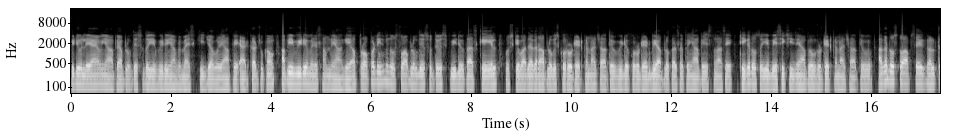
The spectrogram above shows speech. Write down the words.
वीडियो ले आया हूँ, यहाँ पे आप लोग देख सकते हो तो ये वीडियो यहाँ पे मैं इसकी जो यहाँ पे ऐड कर चुका हूँ। अब ये वीडियो मेरे सामने आ गया। अब प्रॉपर्टीज़ में दोस्तों, आप लोग देख सकते हो इस वीडियो का स्केल उसके बाद अगर आप लोग इसको रोटेट करना चाहते हो, वीडियो को रोटेट भी आप लोग कर सकते हो यहाँ पे इस तरह से। ठीक है दोस्तों, ये बेसिक चीज़ें आप लोग रोटेट करना चाहते हो। अगर दोस्तों आपसे गलत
